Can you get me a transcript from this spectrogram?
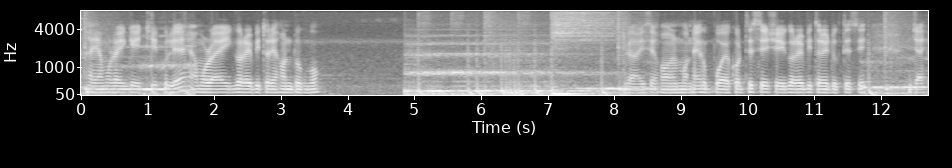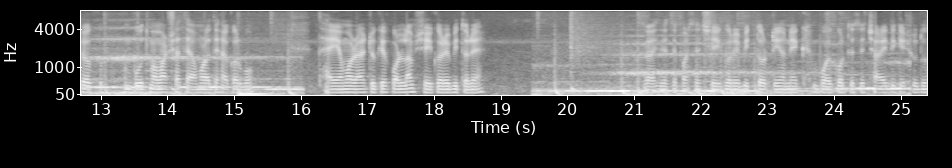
তাই আমরা এই গেটটি খুলে আমরা এই ঘরের ভিতরে এখন ঢুকবো। গাইস এখন মনে ভয় করতেছে, সেই ঘরের ভিতরে ঢুকতেছি। যাই হোক, বুধ মামার সাথে আমরা দেখা করব। তাই আমরা ঢুকে পড়লাম সেই ঘরের ভিতরে। গাইস দেখতে পাচ্ছেন, সেই ঘরের ভিতরটি অনেক ভয় করতেছে, চারিদিকে শুধু।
